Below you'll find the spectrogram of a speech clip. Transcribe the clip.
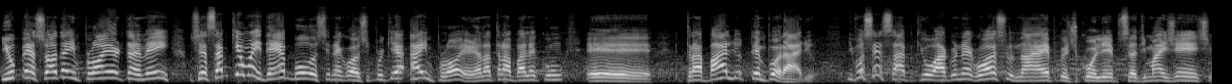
E o pessoal da Employer também, você sabe que é uma ideia boa esse negócio, porque a Employer, ela trabalha com é, trabalho temporário. E você sabe que o agronegócio, na época de colher, precisa de mais gente,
